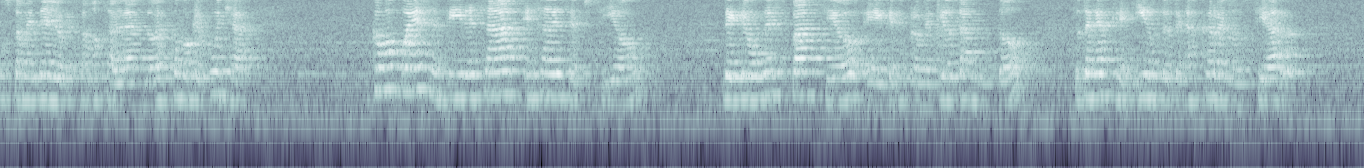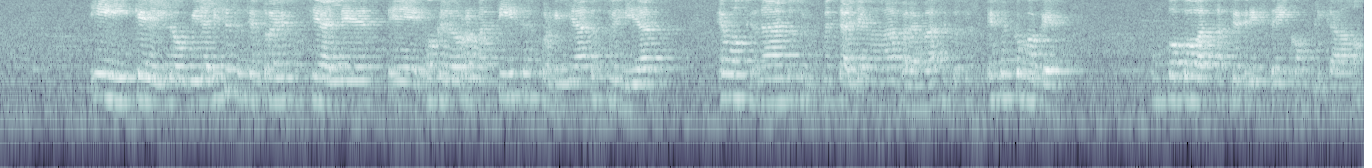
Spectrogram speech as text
justamente de lo que estamos hablando, es como que pucha, ¿cómo puedes sentir esa, esa decepción de que un espacio eh, que te prometió tanto tú tengas que irte, tengas que renunciar y que lo viralices en redes sociales eh, o que lo romantices porque ya tu estabilidad emocional, tu salud mental ya no da para más. Entonces, eso es como que un poco bastante triste y complicado.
